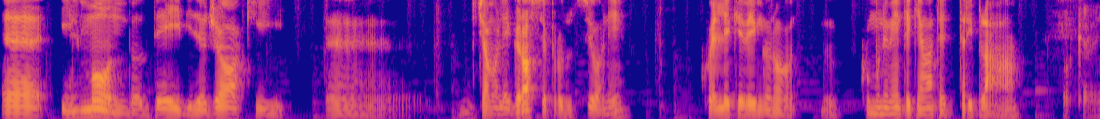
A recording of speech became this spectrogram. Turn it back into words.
Eh, il mondo dei videogiochi, eh, diciamo le grosse produzioni, quelle che vengono eh, comunemente chiamate AAA, ok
